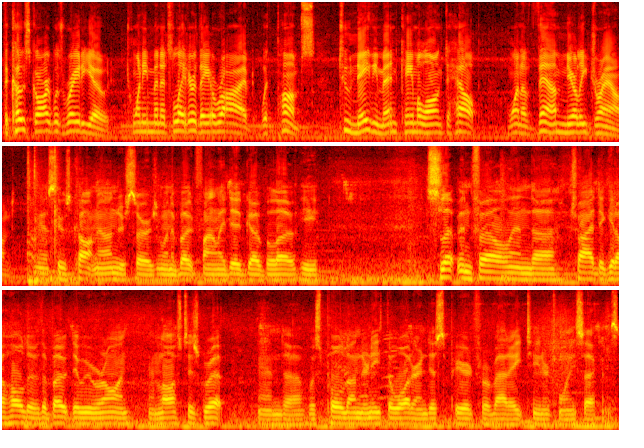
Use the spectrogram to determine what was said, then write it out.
The Coast Guard was radioed. 20 minutes later, they arrived with pumps. Two Navy men came along to help. One of them nearly drowned. yes he was caught in an undersurge when the boat finally did go below he slipped and fell and uh, tried to get a hold of the boat that we were on and lost his grip and uh, was pulled underneath the water and disappeared for about 18 or 20 seconds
